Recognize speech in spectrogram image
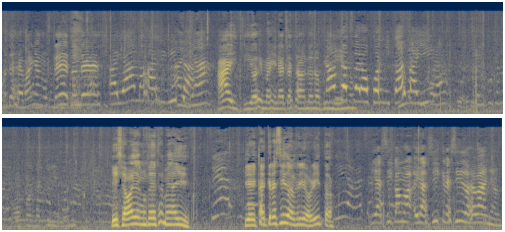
¿Dónde se bañan ustedes? ¿Dónde es? Allá más arribita. Allá. Ay, Dios, imagínate hasta dónde nos No, vinimos. pero por mi casa ahí. ¿Y se bañan ustedes también allí? Y ahí está crecido el río ahorita. Y así como, y así crecidos se bañan.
